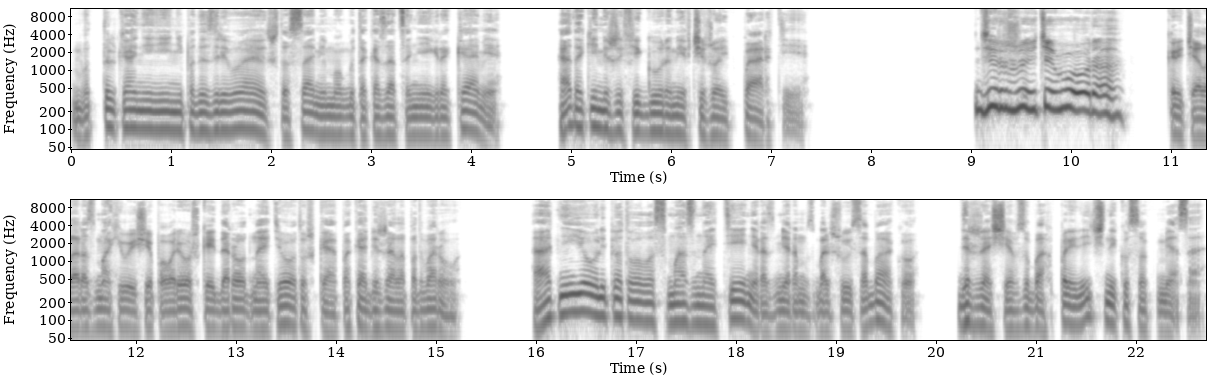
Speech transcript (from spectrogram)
Вот только они и не подозревают, что сами могут оказаться не игроками, а такими же фигурами в чужой партии. «Держите вора!» — кричала размахивающая поварёшкой дородная тетушка, пока бежала по двору а от нее улепетывала смазанная тень размером с большую собаку, держащая в зубах приличный кусок мяса.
